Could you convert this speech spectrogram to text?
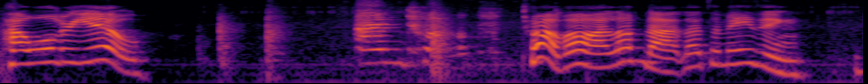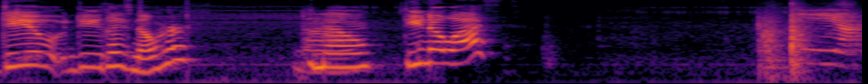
How old are you? I'm 12. 12. Oh, I love that. That's amazing. Do you do you guys know her? No. Do you know us? Yeah.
